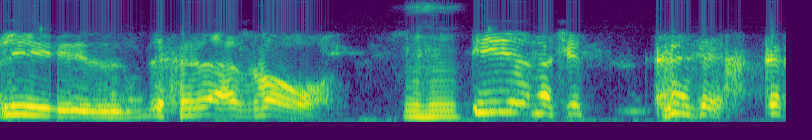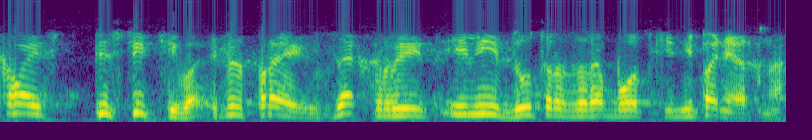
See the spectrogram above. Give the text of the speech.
и H2O. Угу. И, значит, какова перспектива? Этот проект закрыт или идут разработки, непонятно.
